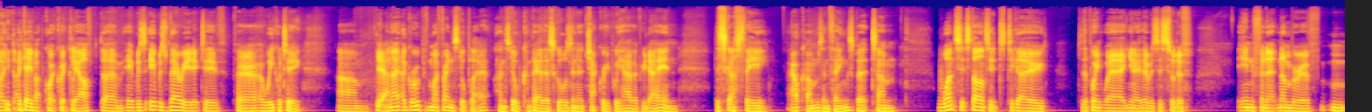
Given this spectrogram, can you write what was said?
I I gave up quite quickly after. Um, it was it was very addictive for a week or two. Um, Yeah. and I, a group of my friends still play it and still compare their scores in a chat group we have every day and discuss the outcomes and things. But um, once it started to go to the point where you know there was this sort of infinite number of mm,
